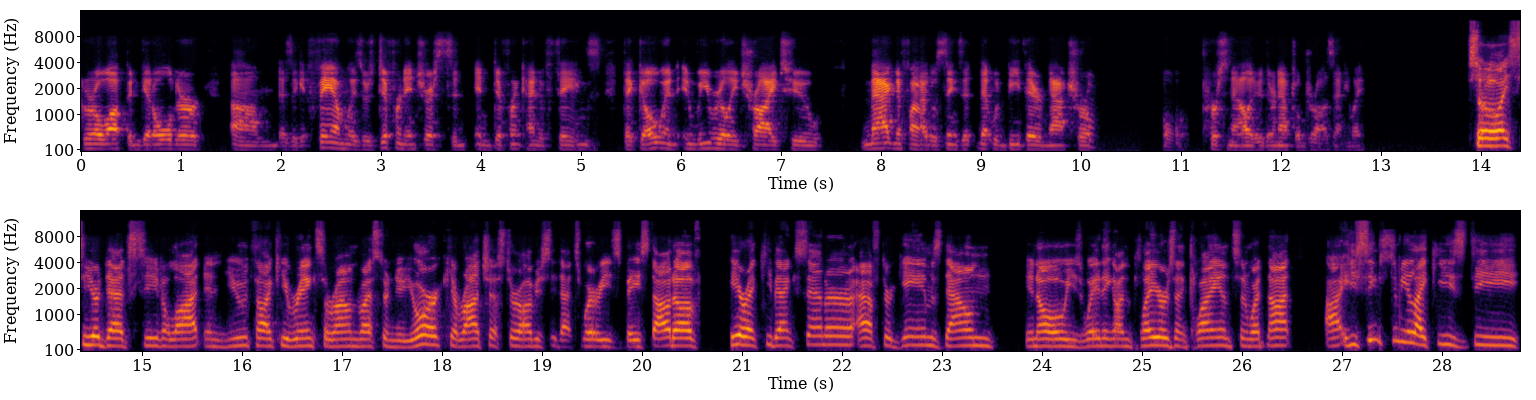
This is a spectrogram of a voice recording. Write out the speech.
grow up and get older, um, as they get families, there's different interests in, in different kind of things that go in. And we really try to magnify those things that, that would be their natural personality, their natural draws anyway. So I see your dad, Steve, a lot in youth hockey rinks around Western New York, Rochester. Obviously, that's where he's based out of. Here at KeyBank Center, after games down, you know, he's waiting on players and clients and whatnot. Uh, he seems to me like he's the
